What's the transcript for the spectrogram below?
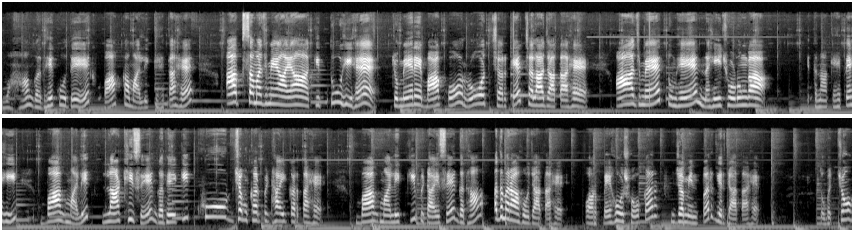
वहाँ गधे को देख बाघ का मालिक कहता है अब समझ में आया कि तू ही है जो मेरे बाघ को रोज चर के चला जाता है। आज मैं तुम्हें नहीं छोड़ूँगा। इतना कहते ही बाघ मालिक लाठी से गधे की खूब जमकर पिटाई करता है। बाघ मालिक की पिटाई से गधा अधमरा हो जाता है और बेहोश होकर ज़मीन पर गिर जाता है। तो बच्चों,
